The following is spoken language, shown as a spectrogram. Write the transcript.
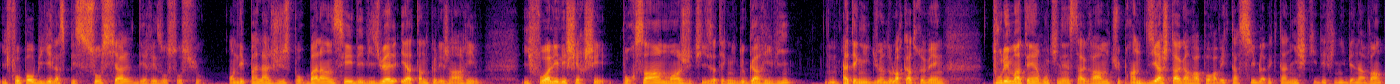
Il faut pas oublier l'aspect social des réseaux sociaux. On n'est pas là juste pour balancer des visuels et attendre que les gens arrivent. Il faut aller les chercher. Pour ça, moi, j'utilise la technique de Gary Vee, hmm. la technique du 1,80$. Tous les matins, routine Instagram, tu prends 10 hashtags en rapport avec ta cible, avec ta niche qui est définie bien avant,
